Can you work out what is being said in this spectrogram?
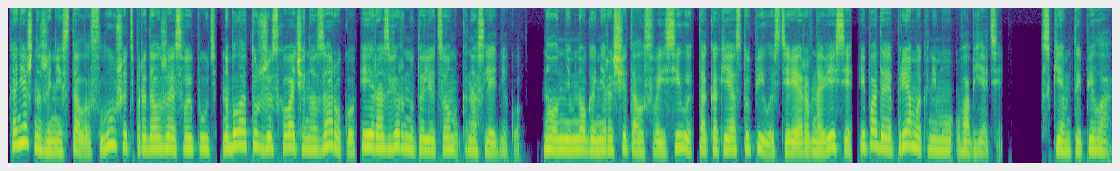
Конечно же, не стала слушать, продолжая свой путь, но была тут же схвачена за руку и развернута лицом к наследнику. Но он немного не рассчитал свои силы, так как я оступилась, теряя равновесие и падая прямо к нему в объятия. «С кем ты пила?»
